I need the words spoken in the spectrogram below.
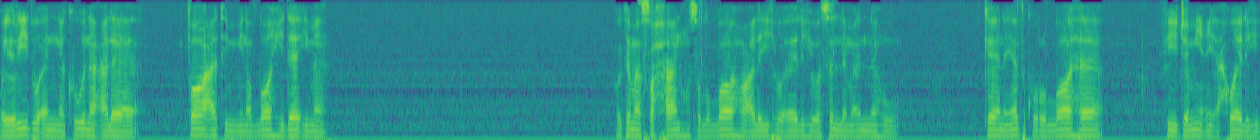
ويريد أن نكون على طاعة من الله دائما. وكما صح عنه صلى الله عليه وآله وسلم أنه كان يذكر الله في جميع أحواله.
